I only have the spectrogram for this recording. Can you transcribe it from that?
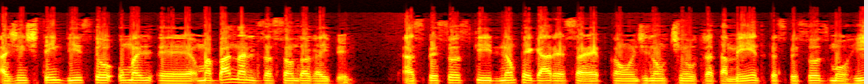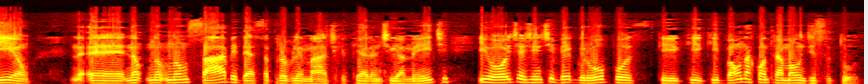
a gente tem visto uma, é, uma banalização do HIV. As pessoas que não pegaram essa época onde não tinha o tratamento, que as pessoas morriam, é, não, não, não sabe dessa problemática que era antigamente, e hoje a gente vê grupos que, que, que vão na contramão disso tudo.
